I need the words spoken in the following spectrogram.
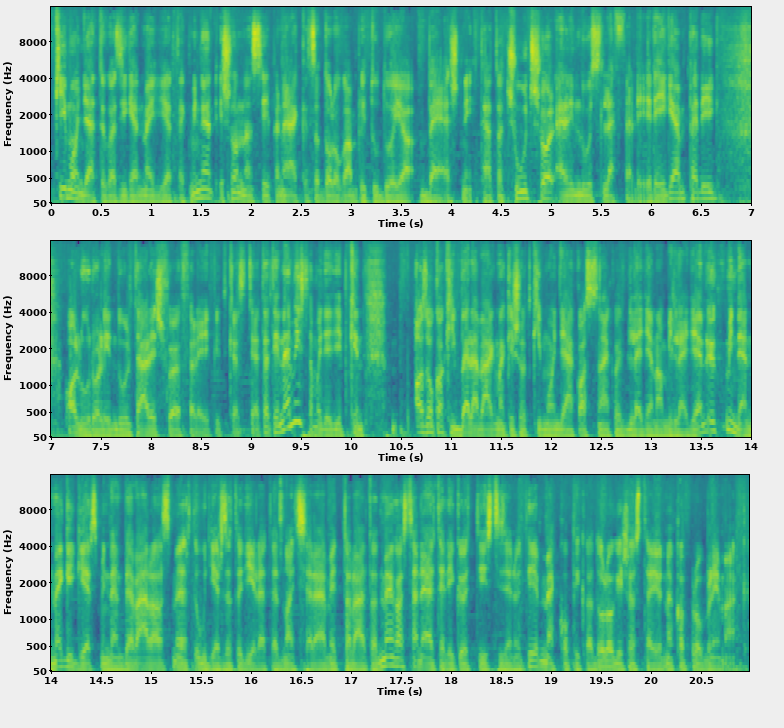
kimondjátok az igen, megígértek mindent, és onnan szépen elkezd a dolog amplitudója beesni. Tehát a csúcsról elindulsz lefelé. Régen pedig alulról indultál és fölfelé építkeztél. Tehát én nem hiszem, hogy egyébként azok, akik belevágnak és ott kimondják, azt mondják, hogy legyen, ami legyen. Ők mindent megígérsz, mindent bevállalsz, mert úgy érzed, hogy életed nagy szerelmét találtad meg, aztán eltelik 5-10-15 év, megkopik a dolog, és aztán jönnek a problémák.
